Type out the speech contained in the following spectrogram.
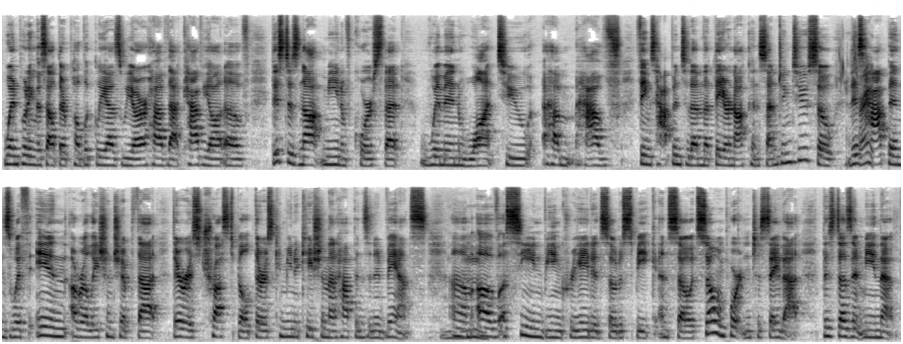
when putting this out there publicly as we are, have that caveat of this does not mean, of course, that women want to um, have things happen to them that they are not consenting to. So this right. happens within a relationship that there is trust built, there is communication that happens in advance um, of a scene being created, so to speak. And so it's so important to say that this doesn't mean that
